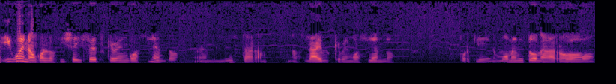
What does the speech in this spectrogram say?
Y bueno, con los DJ sets que vengo haciendo en mi Instagram, los lives que vengo haciendo, porque en un momento me agarró,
